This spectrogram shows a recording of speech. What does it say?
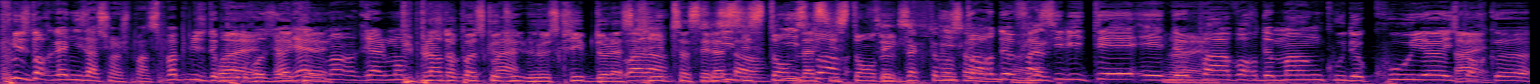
Plus d'organisation, je pense. C'est pas plus de poudre Ouais, aux yeux. Réellement, réellement. Puis plus plein de postes que ouais. tu, le script de la Voilà. script, ça c'est l'assistant de l'assistant de. Histoire de Ouais. facilité et de Ouais. pas avoir de manque ou de couilles, histoire Ouais. que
